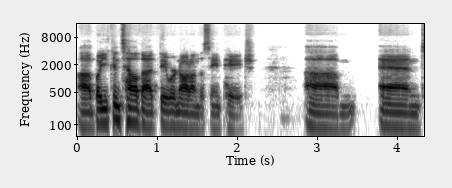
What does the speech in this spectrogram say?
uh, but you can tell that they were not on the same page. Um, and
